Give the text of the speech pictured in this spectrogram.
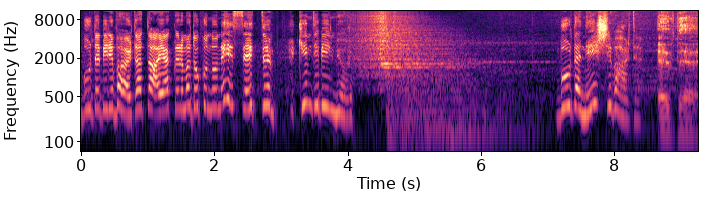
Burada biri vardı hatta ayaklarıma dokunduğunu hissettim. Kimdi bilmiyorum. Burada ne işi vardı? Evde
